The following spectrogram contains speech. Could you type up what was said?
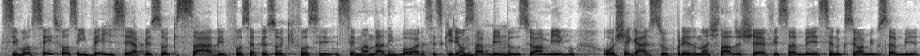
Se vocês fossem, em vez de ser a pessoa que sabe, fosse a pessoa que fosse ser mandada embora, vocês queriam Uhum. saber pelo seu amigo ou chegar de surpresa na chalada do chefe e saber, sendo que seu amigo sabia?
